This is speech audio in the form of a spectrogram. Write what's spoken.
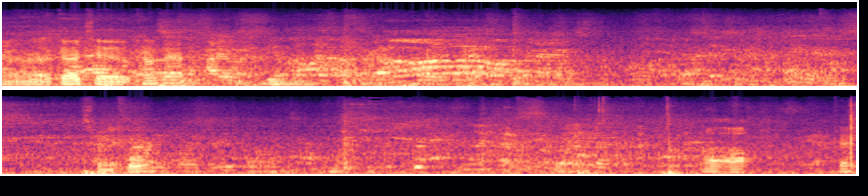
Uh, go to combat. Swing four. Uh, uh, Okay.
